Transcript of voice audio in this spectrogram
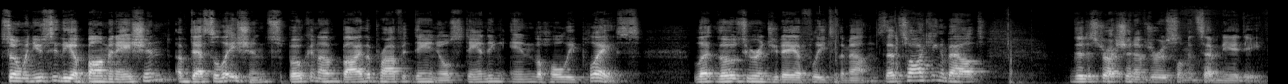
So when you see the abomination of desolation spoken of by the prophet Daniel standing in the holy place, let those who are in Judea flee to the mountains. That's talking about the destruction of Jerusalem in 70 AD.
